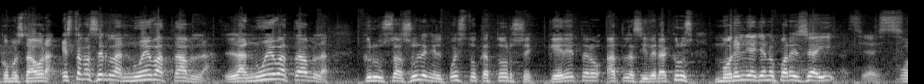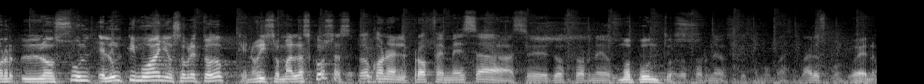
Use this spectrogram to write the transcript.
como está ahora. Esta va a ser la nueva tabla, la nueva tabla. Cruz Azul en el puesto 14, Querétaro, Atlas y Veracruz. Morelia ya no aparece ahí Así es. por los, el último año, sobre todo, que no hizo mal las cosas. Todo con el profe Mesa hace dos torneos. Como puntos. Dos torneos, que somos varios puntos. Bueno,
